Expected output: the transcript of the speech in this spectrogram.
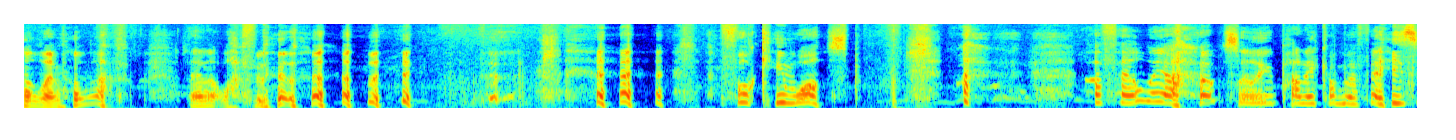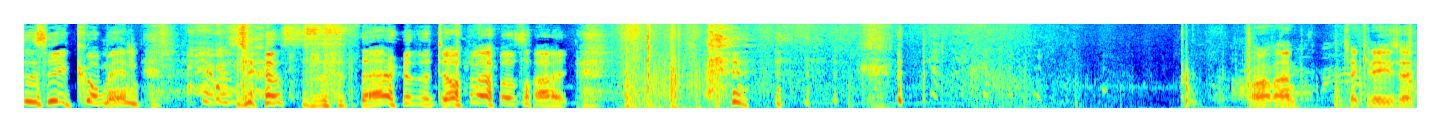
Oh, let them laugh. They're not laughing at that. Fucking wasp. I felt the absolute panic on my face as it come in. It was just there at the door, and I was like, "All right, man, take it easy."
